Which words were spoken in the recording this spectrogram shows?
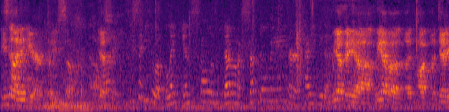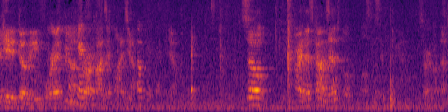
He's not in here, but he's, uh, yes. You said you do a blank install, is it done on a subdomain, or how do you do that? We have a, uh, we have a, a, a dedicated domain for it, uh, Okay, for our so- content clients, yeah. Okay, thank you. Yeah. So, all right, that's content. Oh, lost my stick again. Sorry about that.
